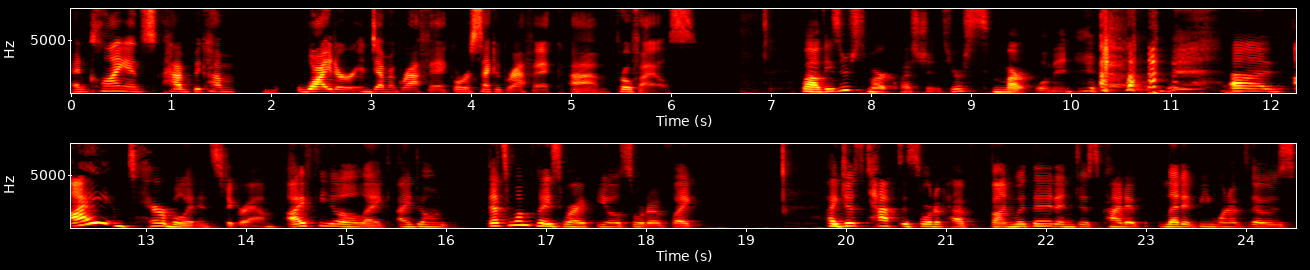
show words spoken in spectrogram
and clients have become wider in demographic or psychographic um, profiles Wow, these are smart questions. You're a smart woman. uh, I am terrible at Instagram. I feel like I don't, that's one place where I feel sort of like I just have to sort of have fun with it and just kind of let it be one of those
